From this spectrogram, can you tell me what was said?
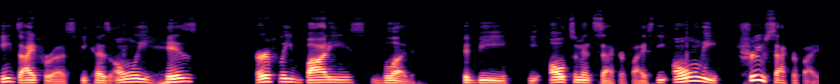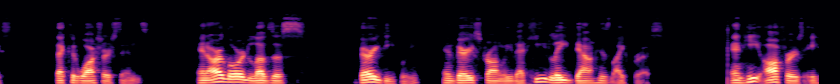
He died for us because only his earthly body's blood could be the ultimate sacrifice, the only true sacrifice that could wash our sins. And our Lord loves us very deeply and very strongly that he laid down his life for us. And he offers a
